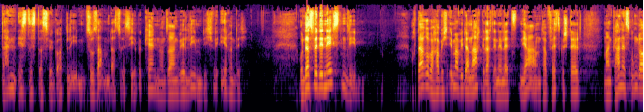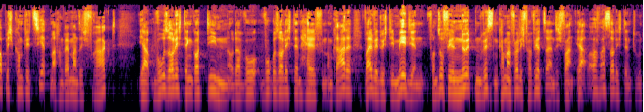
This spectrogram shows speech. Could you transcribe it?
dann ist es, dass wir Gott lieben, zusammen, dass wir es hier bekennen und sagen, wir lieben dich, wir ehren dich. Und dass wir den Nächsten lieben. Auch darüber habe ich immer wieder nachgedacht in den letzten Jahren und habe festgestellt, man kann es unglaublich kompliziert machen, wenn man sich fragt, ja, wo soll ich denn Gott dienen oder wo, wo soll ich denn helfen? Und gerade weil wir durch die Medien von so vielen Nöten wissen, kann man völlig verwirrt sein und sich fragen, ja, was soll ich denn tun?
